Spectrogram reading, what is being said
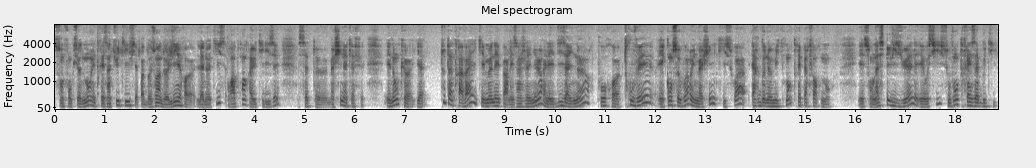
Son fonctionnement est très intuitif, il n'y a pas besoin de lire la notice pour apprendre à utiliser cette machine à café. Et donc, il y a tout un travail qui est mené par les ingénieurs et les designers pour euh, trouver et concevoir une machine qui soit ergonomiquement très performante et son aspect visuel est aussi souvent très abouti.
